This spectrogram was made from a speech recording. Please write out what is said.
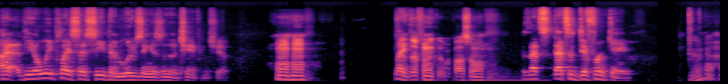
I the only place I see them losing is in the championship. Mm-hmm. Like definitely could be possible. that's that's a different game. Yeah.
